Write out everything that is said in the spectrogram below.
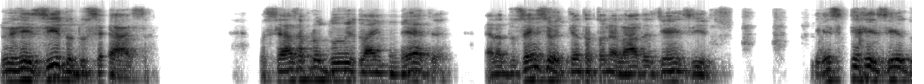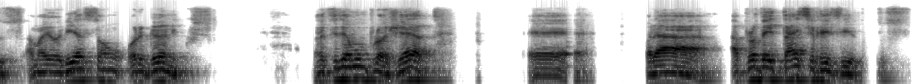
do resíduo do SEASA. O SEASA produz lá, em média, era 280 toneladas de resíduos. E esses resíduos, a maioria são orgânicos. Nós fizemos um projeto é, para aproveitar esses resíduos.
